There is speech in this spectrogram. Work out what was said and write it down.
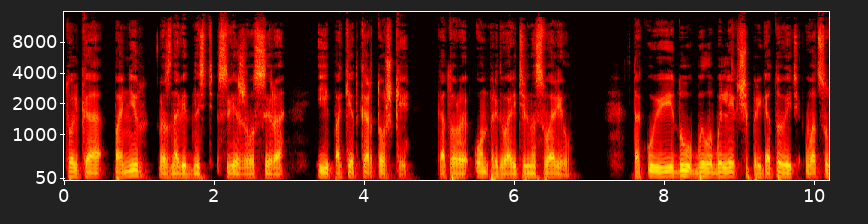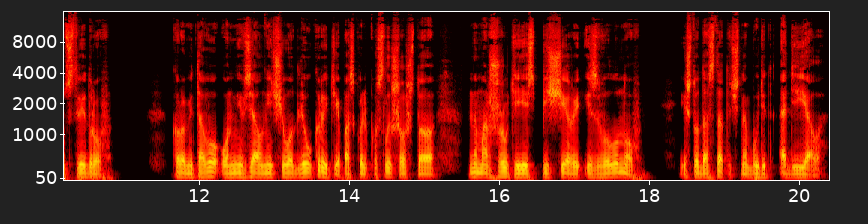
Только панир, разновидность свежего сыра, и пакет картошки, которое он предварительно сварил. Такую еду было бы легче приготовить в отсутствии дров. Кроме того, он не взял ничего для укрытия, поскольку слышал, что на маршруте есть пещеры из валунов и что достаточно будет одеяла.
